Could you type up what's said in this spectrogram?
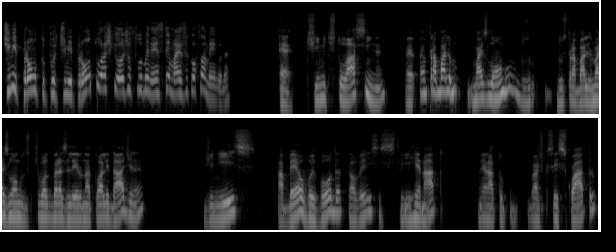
time pronto por time pronto, acho que hoje o Fluminense tem mais do que o Flamengo, né? É, time titular sim, né? É, é um trabalho mais longo, dos, dos, trabalhos mais longos do futebol brasileiro na atualidade, né? Diniz, Abel, Voivoda, talvez, e Renato. Renato, acho que esses quatro.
